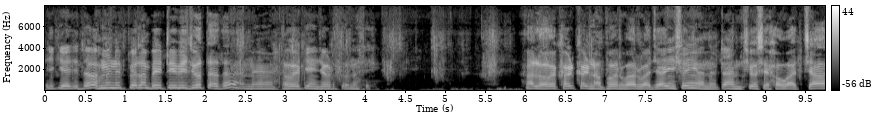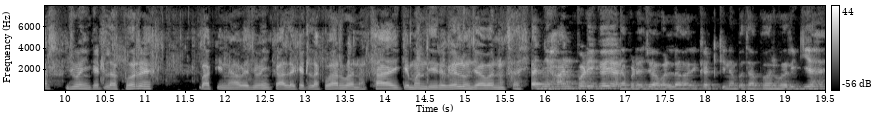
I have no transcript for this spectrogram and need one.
એ કે હજી દસ મિનિટ પહેલાં બે ટીવી જોતા હતા અને હવે ક્યાંય જડતો નથી. હાલો, હવે ખડખડના ભર વારવા જાય છે અને ટાઈમ થયો છે હવા ચાર. જોઈ કેટલાક ભરે. બાકીના હવે જોઈ કાલે કેટલાક વારવાના થાય કે મંદિરે વહેલું જવાનું થાય. આજની હાંજ પડી ગઈ અને આપણે જો આ વલ્લાવારી કટકીના બધા ભર વરી ગયા છે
